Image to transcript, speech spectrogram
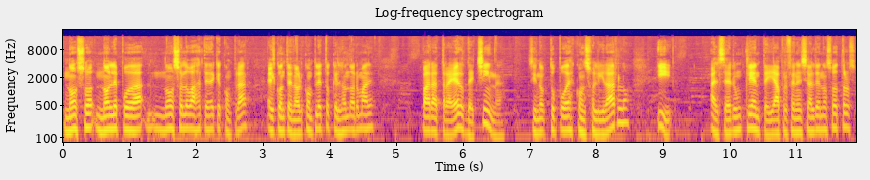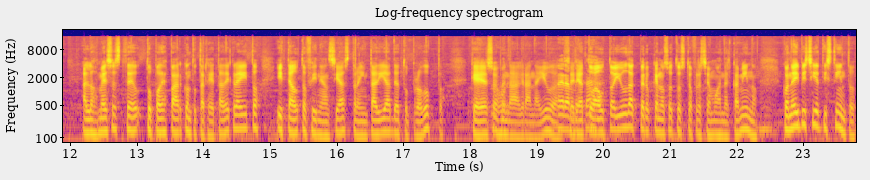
No, so- no, le pueda, no solo vas a tener que comprar el contenedor completo, que es lo normal, para traer de China, sino tú puedes consolidarlo y al ser un cliente ya preferencial de nosotros, a los meses te- tú puedes pagar con tu tarjeta de crédito y te autofinancias 30 días de tu producto, que eso es una gran ayuda. Gran Sería tu autoayuda, pero que nosotros te ofrecemos en el camino. Con ABC es distinto.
